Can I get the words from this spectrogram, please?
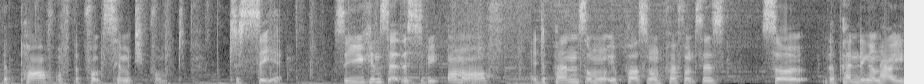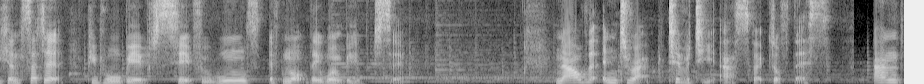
the path of the proximity prompt to see it. So you can set this to be on or off. It depends on what your personal preference is. So, depending on how you can set it, people will be able to see it through walls. If not, they won't be able to see it. Now, the interactivity aspect of this. And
